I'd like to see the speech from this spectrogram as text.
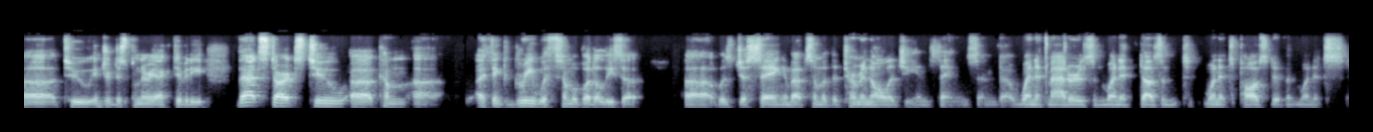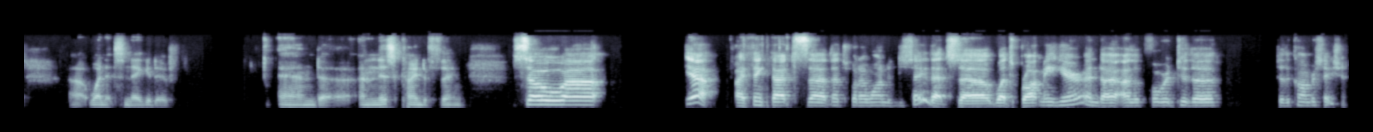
uh, to interdisciplinary activity. That starts to uh, come, uh, I think, agree with some of what Elissa uh, was just saying about some of the terminology and things, and when it matters and when it doesn't, when it's positive and when it's when it's negative and and this kind of thing. So uh, yeah, I think that's uh, that's what I wanted to say. That's uh, what's brought me here, and I, I look forward to the to the conversation.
